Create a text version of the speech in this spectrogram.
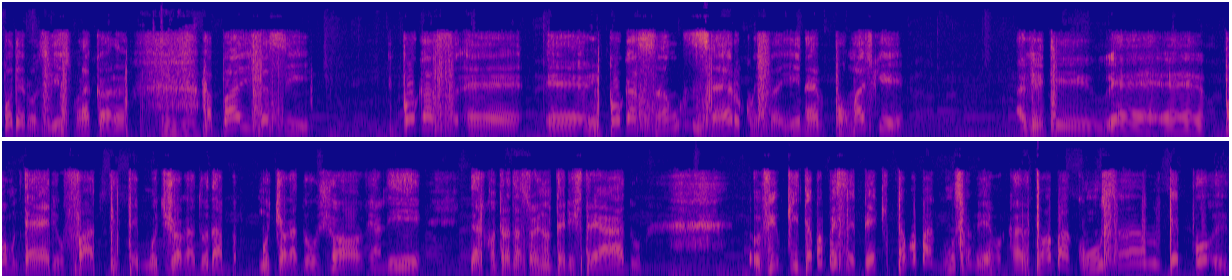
poderosíssimo, né, cara? Entendi. Rapaz, assim, empolga... é, é, empolgação zero com isso aí, né? Por mais que a gente é, pondere o fato de ter muito jogador, da, muito jogador jovem ali, das contratações não terem estreado, eu vi que deu pra perceber que tá uma bagunça mesmo, cara. Tá uma bagunça depois,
